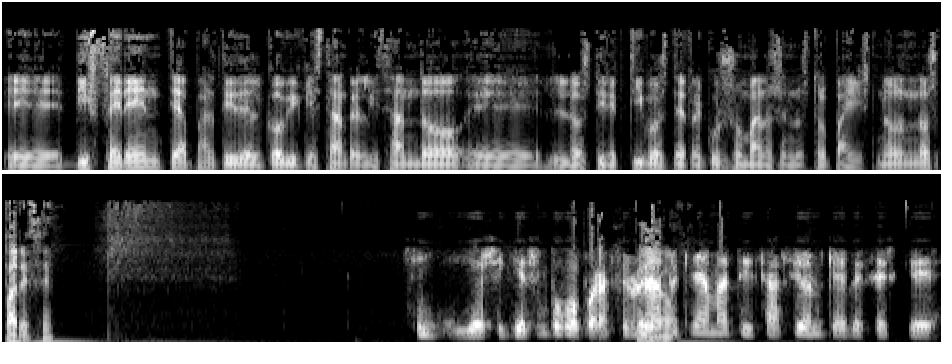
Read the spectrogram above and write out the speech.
eh, diferente a partir del COVID que están realizando eh, los directivos de recursos humanos en nuestro país. ¿No nos parece? Sí, yo sí que es un poco por hacer una pequeña matización que hay veces que,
